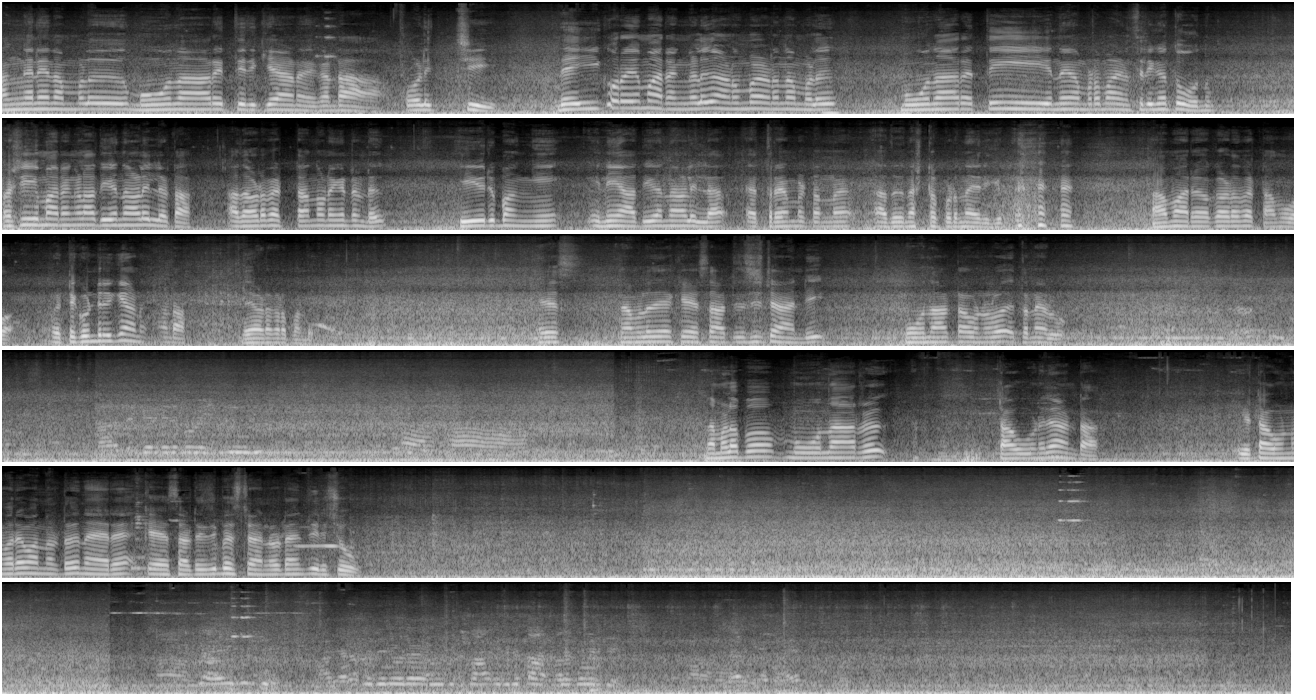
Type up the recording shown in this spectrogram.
അങ്ങനെ നമ്മൾ മൂന്നാർ എത്തിയിരിക്കുകയാണ് കണ്ട? പൊളിച്ച്. ദേ ഈ കുറേ മരങ്ങൾ കാണുമ്പോഴാണ് നമ്മൾ മൂന്നാർ എത്തി എന്ന് നമ്മുടെ മനസ്സിലിങ്ങനെ തോന്നും. പക്ഷേ ഈ മരങ്ങൾ അധികം നാളില്ല കേട്ടോ അതവിടെ വെട്ടാൻ തുടങ്ങിയിട്ടുണ്ട്. ഈ ഒരു ഭംഗി ഇനി അധികം നാളില്ല. എത്രയും പെട്ടെന്ന് അത് നഷ്ടപ്പെടുന്നതായിരിക്കും. ആ മരമൊക്കെ അവിടെ വെട്ടാൻ പോവാം. വെട്ടിക്കൊണ്ടിരിക്കുകയാണ്. കണ്ടാ? ദേ അവിടെ കിടപ്പുണ്ട്. യെസ് നമ്മൾ K S R T C stand Munnar ടൗണിൽ എത്രയേ ഉള്ളൂ. നമ്മളപ്പോൾ മൂന്നാർ ടൗണിലാണ് ഈ ടൗൺ വരെ വന്നിട്ട് നേരെ K S R T C bus സ്റ്റാൻഡിലോട്ട് ഞാൻ തിരിച്ചു പോകും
